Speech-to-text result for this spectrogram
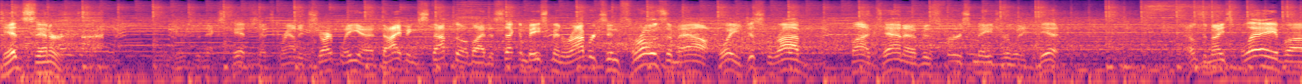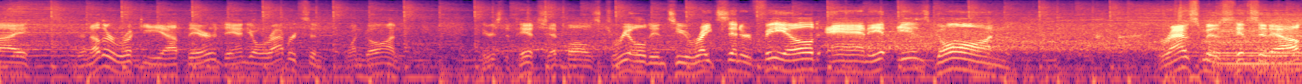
Dead center. Here's the next pitch. That's grounded sharply. A diving stop though by the second baseman Robertson throws him out. Boy, he just robbed Fontana of his first major league hit. That was a nice play by another rookie out there, Daniel Robertson. One gone. Here's the pitch. That ball's drilled into right center field, and it is gone. Rasmus hits it out.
